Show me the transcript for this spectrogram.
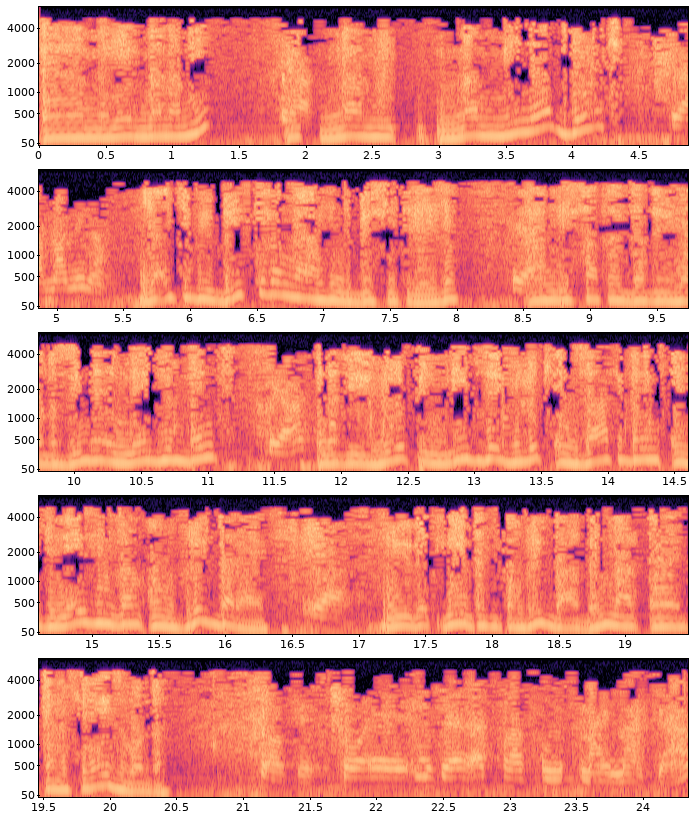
Eh, meneer Mamami? Ja. Mam, Mamina bedoel ik? Ja, Mamina. Ja, ik heb uw briefje vandaag in de bus gekregen. Ja. En hier staat er dat u ondervinde een medium bent. Ja. En dat u hulp in liefde, geluk en zaken brengt en genezing van onvruchtbaarheid. Ja. Nu weet ik niet of dat ik onvruchtbaar ben, maar eh, kan het genezen worden. Oké. Zo, eh, moet je uitspraak met mij maken, hè?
